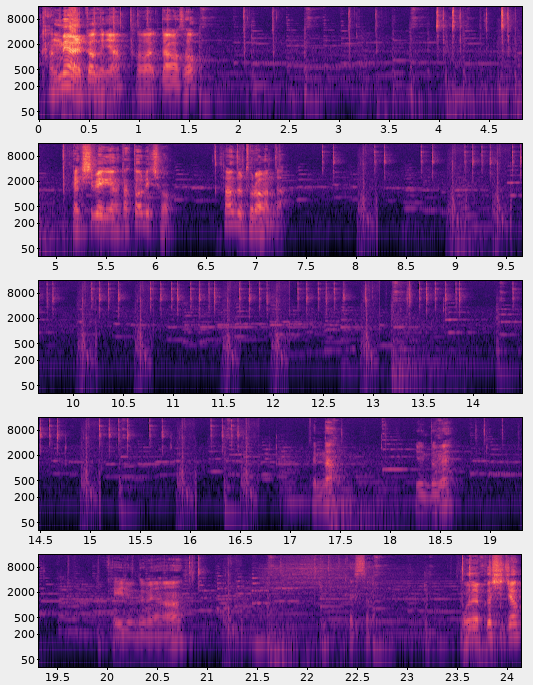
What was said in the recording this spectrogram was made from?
강매할까 그냥? 가, 나가서? 110에 그냥 딱 떨리쳐 사람들 돌아간다 이 정도면? 오케이 이 정도면. 됐어. 오늘 끝이죠?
